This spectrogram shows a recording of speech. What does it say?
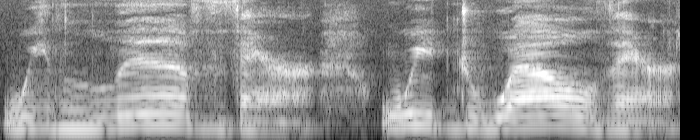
We live there. We dwell there.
